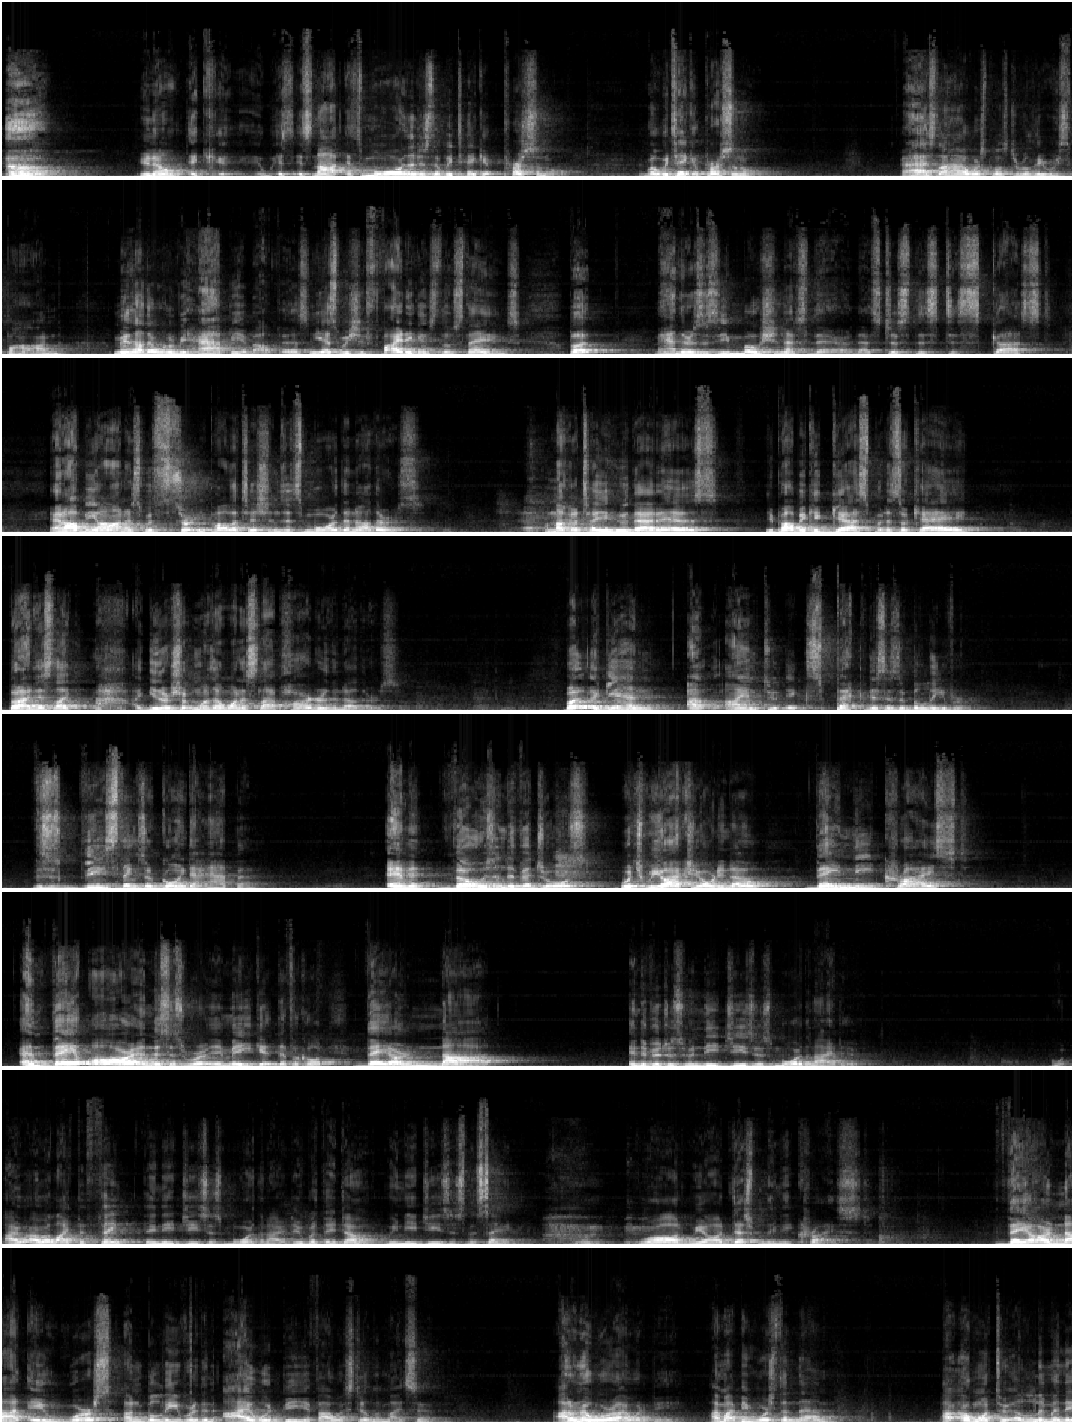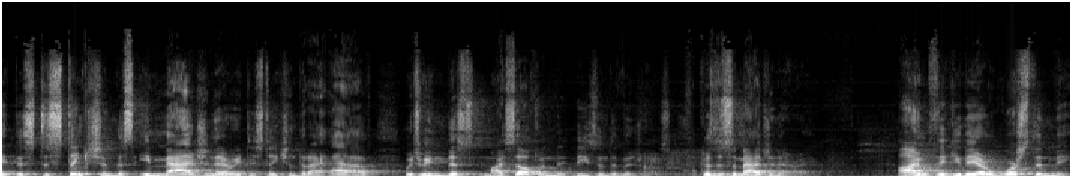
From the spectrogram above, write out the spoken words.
you know, it, it's, it's not, it's more than just that we take it personal. But we take it personal. That's not how we're supposed to really respond. I mean, it's not that we're going to be happy about this. And yes, we should fight against those things, but man, there's this emotion that's there that's just this disgust. And I'll be honest, with certain politicians, it's more than others. I'm not going to tell you who that is. You probably could guess, but it's okay. But I just like, you know, there are certain ones I want to slap harder than others. But again, I, I am to expect this as a believer. This is, these things are going to happen. And those individuals, which we actually already know, they need Christ. And they are, and this is where it may get difficult, they are not individuals who need Jesus more than I do. I, I, would like to think they need Jesus more than I do, but they don't. We need Jesus the same. we all, we all desperately need Christ. They are not a worse unbeliever than I would be if I was still in my sin. I don't know where I would be. I might be worse than them. I, I want to eliminate this distinction, this imaginary distinction that I have between this myself and th- these individuals, because it's imaginary. I'm thinking they are worse than me.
